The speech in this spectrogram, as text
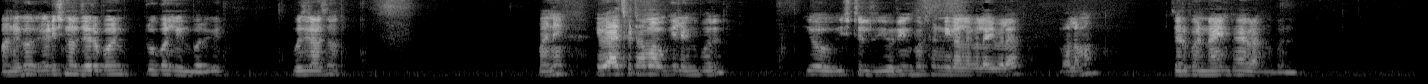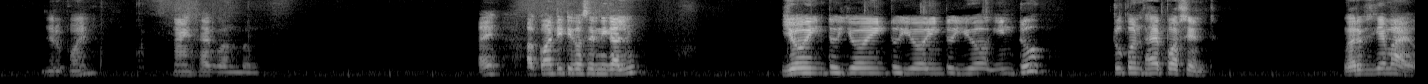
भनेको एडिसनल जेरो पोइन्ट टू पनि लिनु पऱ्यो कि? बुझिरहेको छ? भने यो एचको ठाउँमा अब के लेख्नु पऱ्यो यो स्टिल यो रिइन्फोर्समेन्ट निकाल्नको लागि बेला बेलामा जेरो पोइन्ट नाइन फाइभ राख्नु पऱ्यो जेरो पोइन्ट नाइन फाइभ गर्नु है अब क्वान्टिटी कसरी निकाल्ने। यो इन्टु यो इन्टु यो इन्टु यो into two point five percent गरेपछि केमा आयो?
